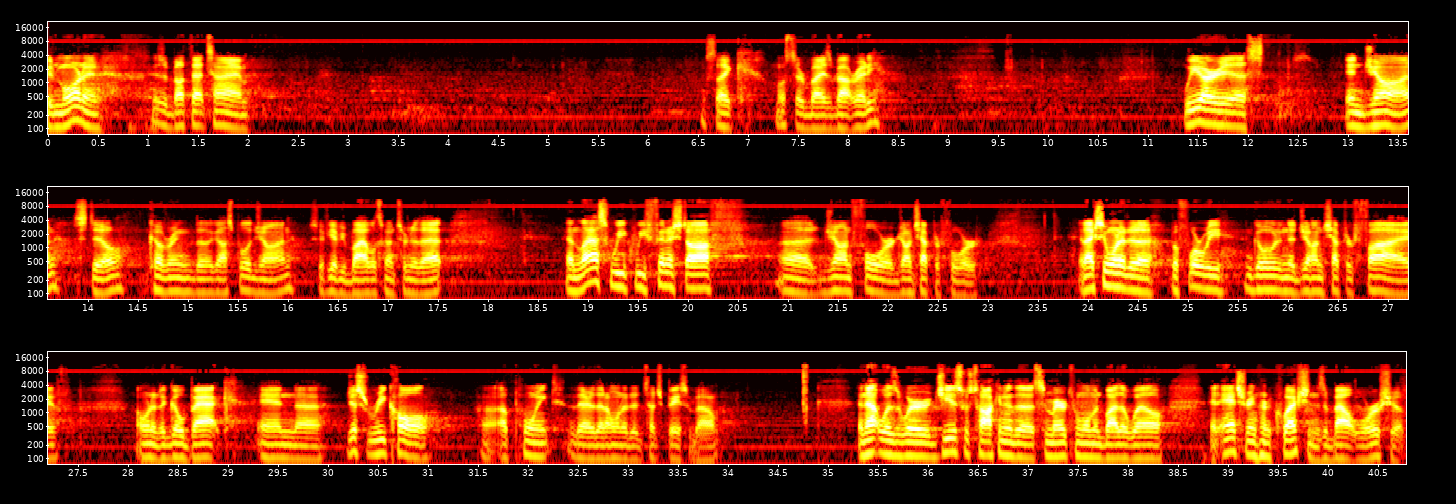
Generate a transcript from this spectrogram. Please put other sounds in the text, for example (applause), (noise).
Good morning. It is about that time. Looks like most everybody's about ready. We are uh, in John still, covering the Gospel of John. So if you have your Bibles, going to turn to that. And last week we finished off uh, John 4, John chapter 4. And I actually wanted to, before we go into John chapter 5, I wanted to go back and uh, just recall uh, a point there that I wanted to touch base about. And that was where Jesus was talking to the Samaritan woman by the well and answering her questions about worship.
